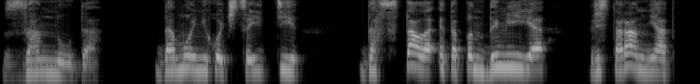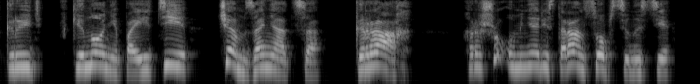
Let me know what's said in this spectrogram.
Зануда. Домой не хочется идти. Достала эта пандемия. Ресторан не открыть, в кино не пойти. Чем заняться? Крах. Хорошо, у меня ресторан собственности.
